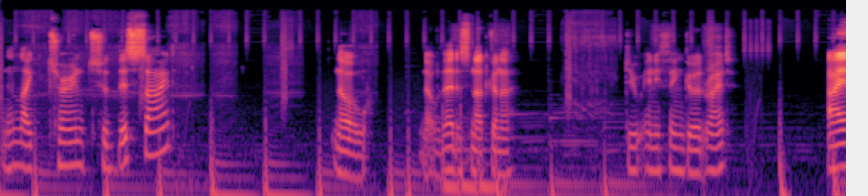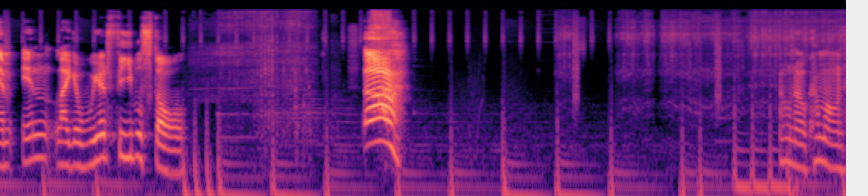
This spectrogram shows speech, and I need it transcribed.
and then like turn to this side? No. No, that is not gonna do anything good, right? I am in like a weird feeble stall. Ah! Oh no, come on.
